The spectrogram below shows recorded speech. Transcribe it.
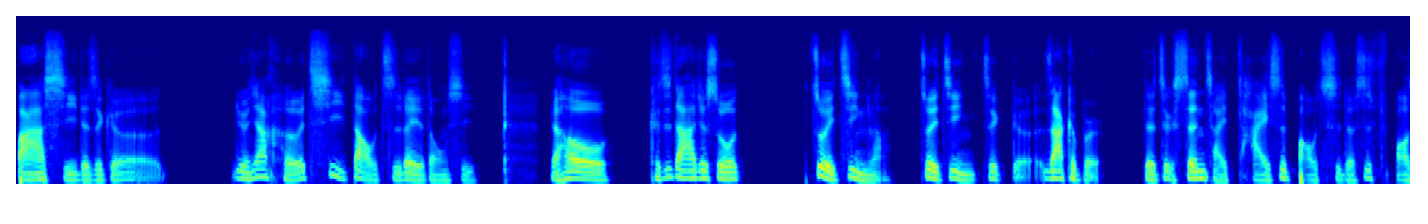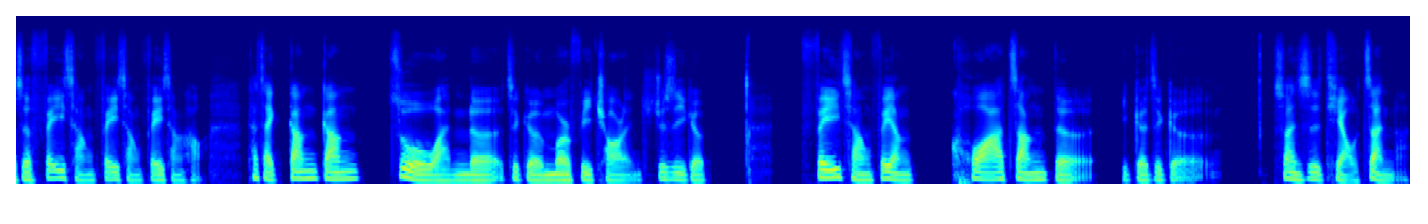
巴西的这个有点像合气道之类的东西。然后，可是大家就说最近啦，最近这个 Zuckerberg。的这个身材还是保持的，是保持的非常非常非常好。他才刚刚做完了这个 Murphy Challenge，就是一个非常非常夸张的一个这个算是挑战啊。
